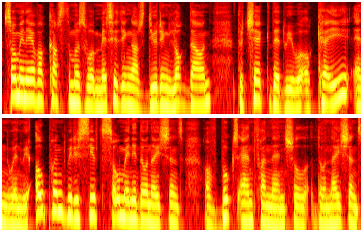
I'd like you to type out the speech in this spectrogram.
So many of our customers were messaging us during lockdown to check that we were okay and when we opened we received so many donations of books and financial donations.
